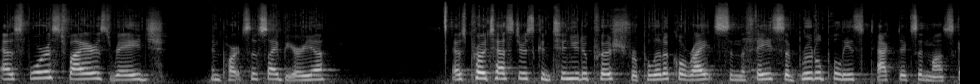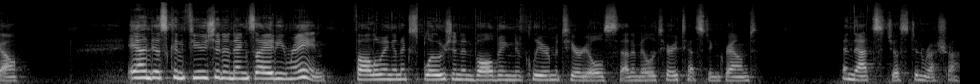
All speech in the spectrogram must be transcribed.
as forest fires rage in parts of Siberia as protesters continue to push for political rights in the face of brutal police tactics in Moscow, and as confusion and anxiety reign following an explosion involving nuclear materials at a military testing ground. And that's just in Russia.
